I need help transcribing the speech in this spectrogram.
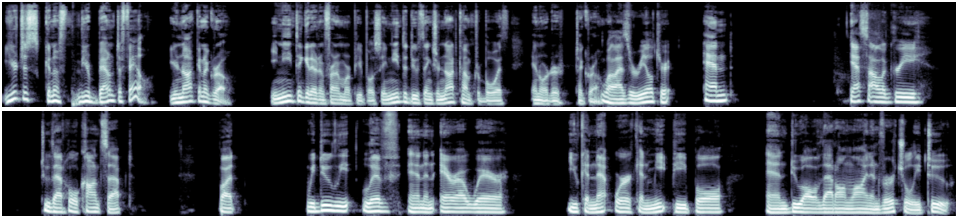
you're just gonna you're bound to fail. You're not going to grow. You need to get out in front of more people. So you need to do things you're not comfortable with in order to grow. Well, as a realtor, and yes, I'll agree to that whole concept, but we do le- live in an era where you can network and meet people and do all of that online and virtually too.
